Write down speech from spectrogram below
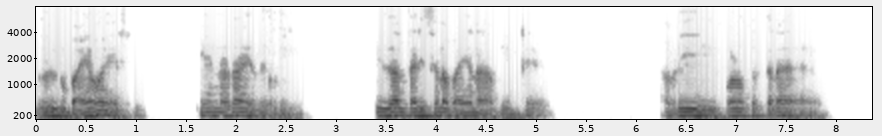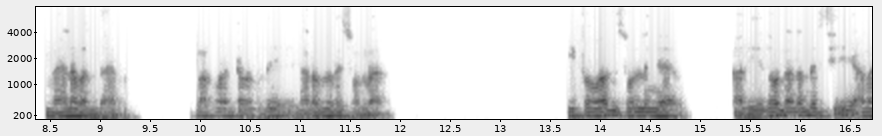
இவருக்கு பயமாயிருச்சு. என்னடா இது அப்படின்னு இதுதான் தரிசன பயனா அப்படின்ட்டு அப்படி குழப்பத்துல மேல வந்தார். பகவான்கிட்ட வந்து நடந்ததை சொன்னார். இப்பவாவது சொல்லுங்க. அது ஏதோ நடந்துருச்சு. ஆனா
